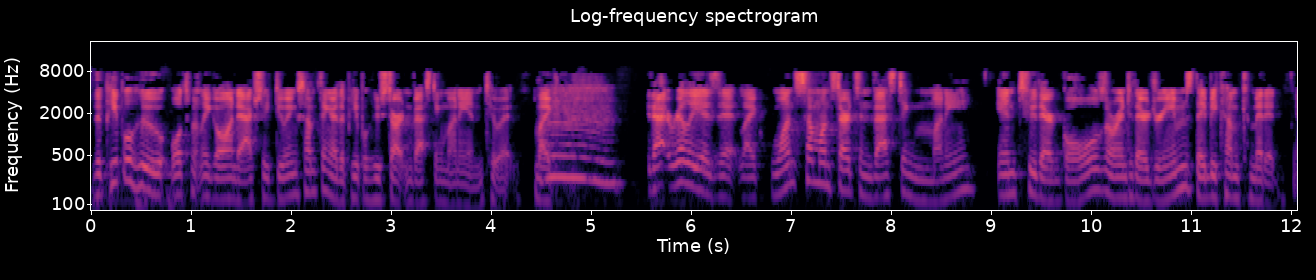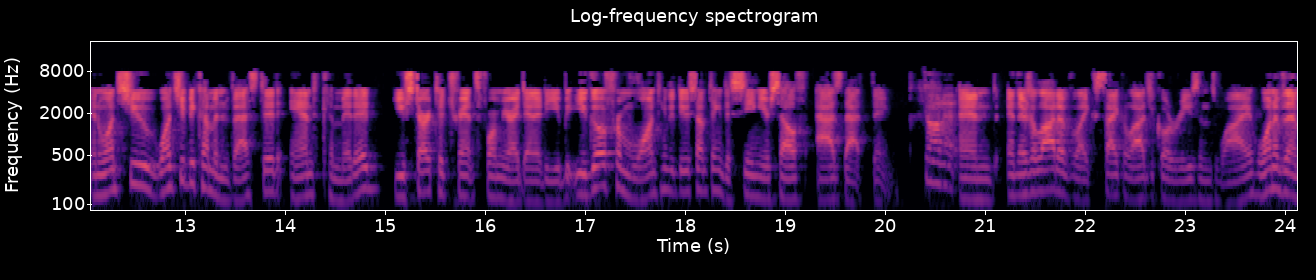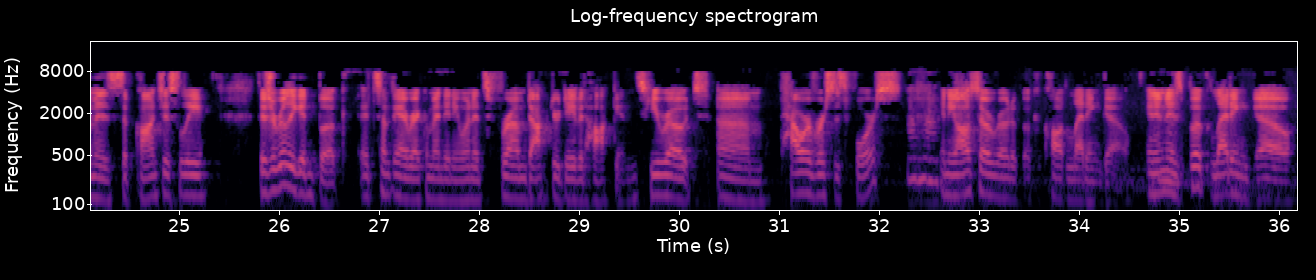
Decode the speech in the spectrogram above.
the people who ultimately go on to actually doing something are the people who start investing money into it. Like Mm, that really is it. Like once someone starts investing money into their goals or into their dreams, they become committed. And once you once you become invested and committed, you start to transform your identity. You you go from wanting to do something to seeing yourself as that thing. Got it. And and there's a lot of like psychological reasons why. One of them is subconsciously. There's a really good book. It's something I recommend to anyone. It's from Dr. David Hawkins. He wrote um, Power versus Force, Mhm. and he also wrote a book called Letting Go. And in his book Letting Go,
